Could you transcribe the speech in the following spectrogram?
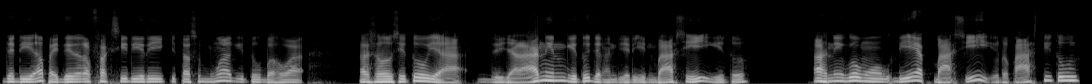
jadi apa ya jadi refleksi diri kita semua gitu bahwa resolusi itu ya dijalanin gitu jangan dijadiin basi gitu. Ah nih gue mau diet basi udah pasti tuh.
